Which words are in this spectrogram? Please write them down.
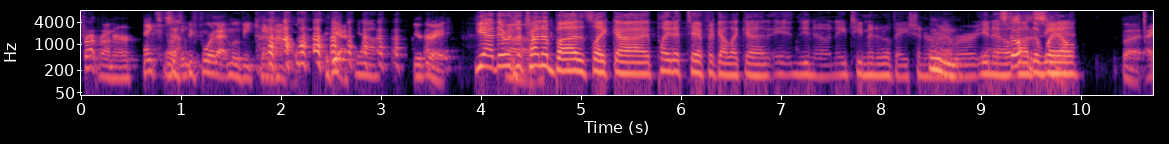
front runner Thanks, since buddy. before that movie came out. yeah, yeah, you're great. yeah. There was a Uh, ton of buzz. Like uh, I played at TIFF. It got like a you know an 18 minute ovation or Hmm. whatever. You know, uh, the seen whale. It, but I,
